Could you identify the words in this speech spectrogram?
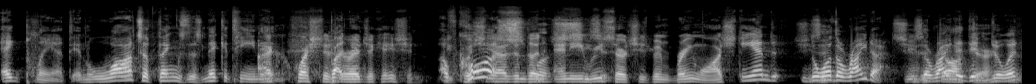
eggplant, in lots of things. There's nicotine I in. question But- her education. Of because course. She hasn't done Well, any she's a- research. she's been brainwashed. and nor the writer. she's the a writer doctor. didn't do it.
